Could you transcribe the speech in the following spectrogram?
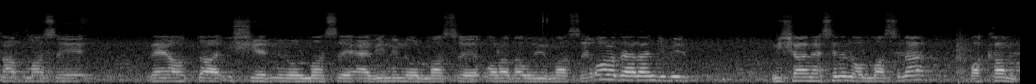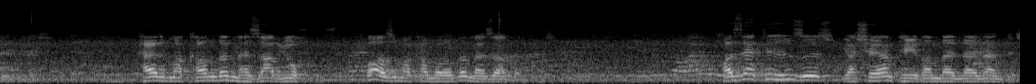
kalkması veyahut da iş yerinin olması, evinin olması, orada uyuması, orada herhangi bir nişanesinin olmasına makam denilir. Her makamda mezar yoktur. Bazı makamlarda da mezar vardır. Hazreti Hızır yaşayan peygamberlerdendir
